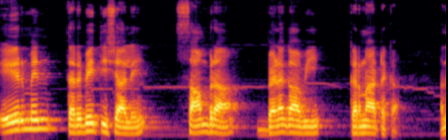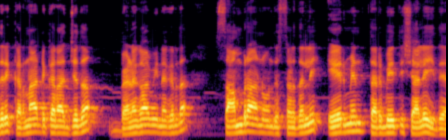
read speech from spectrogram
Airmen ತರಬೇತಿ ಶಾಲೆ, ಸಾಂಬ್ರಾ, ಬೆಳಗಾವಿ, ಕರ್ನಾಟಕ. ಅಂದರೆ ಕರ್ನಾಟಕ ರಾಜ್ಯದ ಬೆಳಗಾವಿ ನಗರದ ಸಾಂಬ್ರಾ ಅನ್ನೋ ಒಂದು ಸ್ಥಳದಲ್ಲಿ ಏರ್ಮೆನ್ ತರಬೇತಿ ಶಾಲೆ ಇದೆ.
